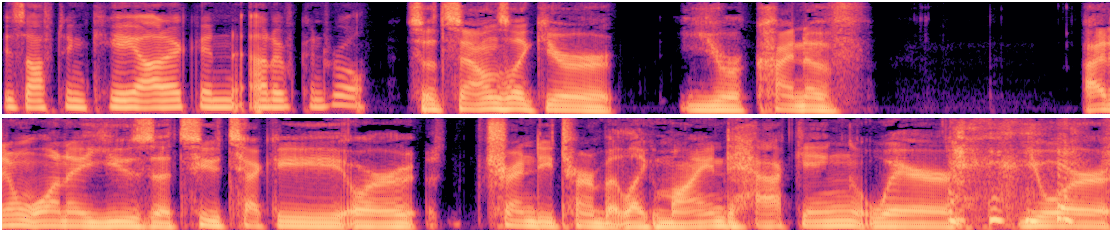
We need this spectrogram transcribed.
is often chaotic and out of control. So it sounds like you're you're kind of I don't want to use a too techy or trendy term, but like mind hacking, where you're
